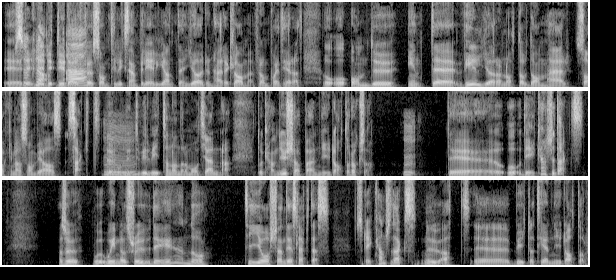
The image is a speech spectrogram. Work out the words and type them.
Det, det, det, är därför ja. som till exempel Elgiganten gör den här reklamen. För de poängterar att och, och, om du inte vill göra något av de här sakerna som vi har sagt, mm. om du inte vill vidta någon av de åtgärderna, då kan du ju köpa en ny dator också. Mm. Det, och det är kanske dags. Alltså Windows 7, det är ändå tio år sedan det släpptes. Så det är kanske dags nu att eh, byta till en ny dator.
